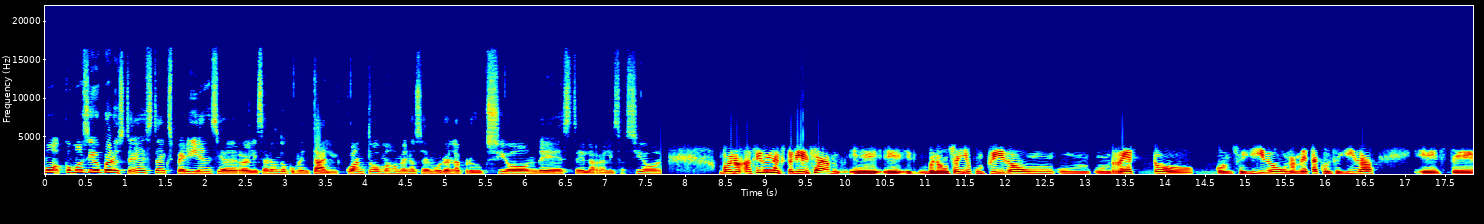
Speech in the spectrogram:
¿Cómo, ¿Cómo, ha sido para usted esta experiencia de realizar un documental? ¿Cuánto más o menos se demoró en la producción de este, la realización? Bueno, ha sido una experiencia, eh, eh, bueno, un sueño cumplido, un, un, un reto conseguido, una meta conseguida. Este,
